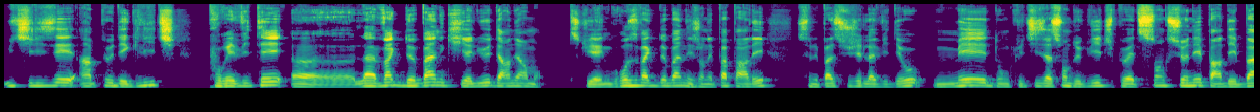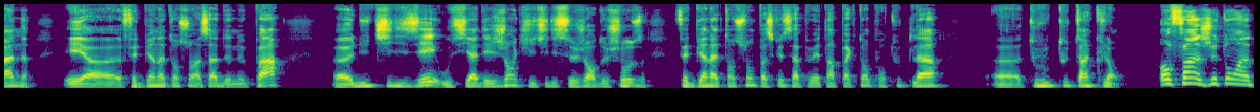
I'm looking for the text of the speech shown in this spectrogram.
utilisaient un peu des glitches pour éviter euh, la vague de ban qui a lieu dernièrement parce qu'il y a une grosse vague de ban et j'en ai pas parlé, ce n'est pas le sujet de la vidéo, mais donc l'utilisation de glitch peut être sanctionnée par des bans et euh, faites bien attention à ça de ne pas euh, l'utiliser ou s'il y a des gens qui utilisent ce genre de choses, faites bien attention parce que ça peut être impactant pour toute la euh, tout, tout un clan. Enfin, jetons un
